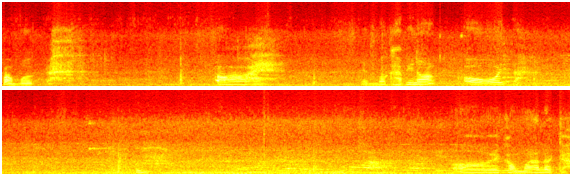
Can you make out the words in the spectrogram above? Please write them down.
ปลาหมึกโอ้ยเห็นบ่ค่ะพี่น้อง โอ้ยโอ้ยเข้ามาแล้วจ้ะ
